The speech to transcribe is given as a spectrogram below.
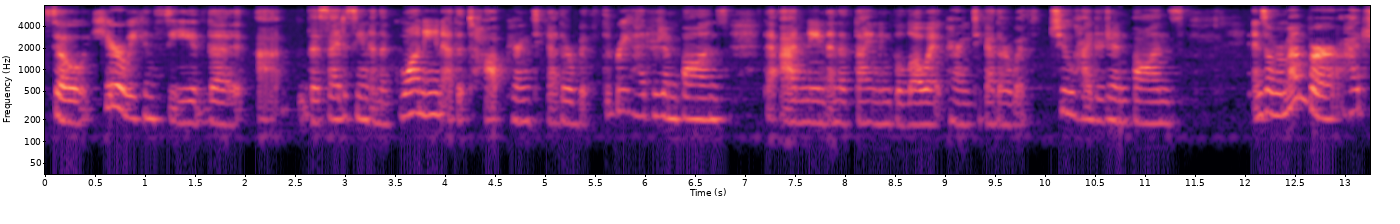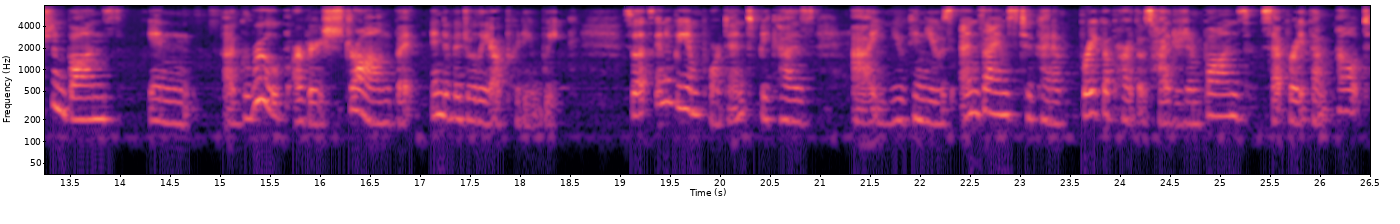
So here we can see the, uh, the cytosine and the guanine at the top pairing together with three hydrogen bonds, the adenine and the thymine below it pairing together with two hydrogen bonds. And so remember, hydrogen bonds in a group are very strong, but individually are pretty weak. So that's going to be important because uh, you can use enzymes to kind of break apart those hydrogen bonds, separate them out,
